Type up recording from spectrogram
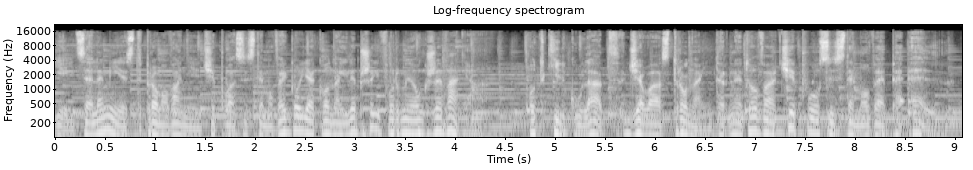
Jej celem jest promowanie ciepła systemowego jako najlepszej formy ogrzewania. Od kilku lat działa strona internetowa ciepłosystemowe.pl.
